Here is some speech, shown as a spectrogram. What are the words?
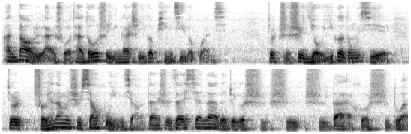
按道理来说，它都是应该是一个平级的关系，就只是有一个东西。就是首先他们是相互影响，但是在现在的这个时时时代和时段，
